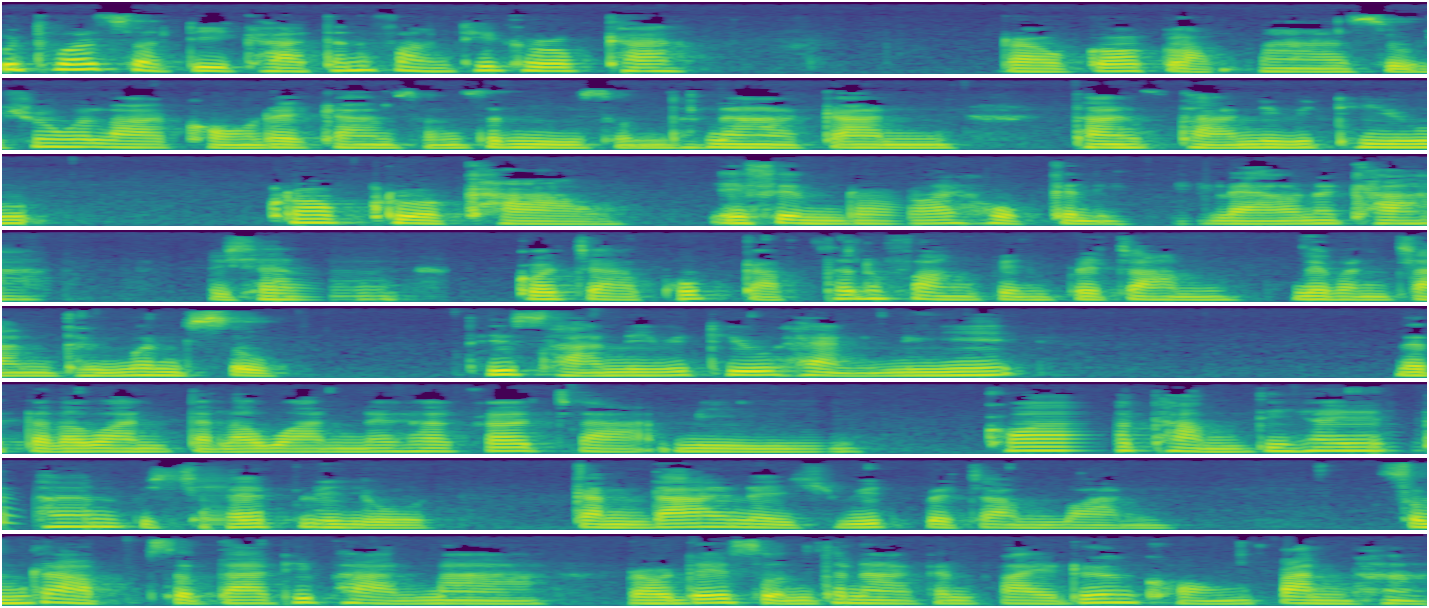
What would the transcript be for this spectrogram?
พุทธวสวัสดีค่ะ ท่านฟังที่เคารพค่ะ เราก็กลับมาสู่ช่วงเวลาของรายการสันสนีสนทนากันทางสถานีวิทยุ ครอบครัวข่าว FM106 กันอีกแล้วนะคะดิฉันก็จะพบกับท่านฟังเป็นประจำในวันจันทร์ถึงวันศุกร์ที่สถานีวิทยุแห่งนี้ ในแต่ละวันแต่ละวันนะคะ ก็จะมีข้อธรรมที่ให้ท่านไปใช้ประโยชน์กันได้ในชีวิตประจำวันสำหรับสัปดาห์ที่ผ่านมา เราได้สนทนากันไปเรื่องของปัญหา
